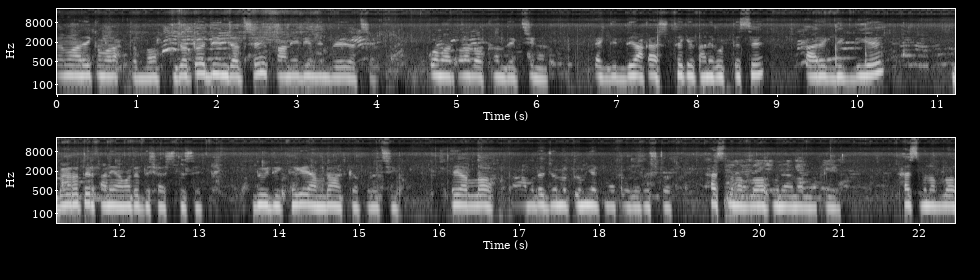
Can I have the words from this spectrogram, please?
আসসালামু আলাইকুম রহমতুল্লাহ যত দিন যাচ্ছে, পানি দিন দিন বেড়ে যাচ্ছে। কমার কোনো লক্ষণ দেখছি না। একদিক দিয়ে আকাশ থেকে পানি পড়তেছে, আরেক দিক দিয়ে ভারতের পানি আমাদের দেশে আসতেছে। দুই দিক থেকে আমরা আটকা পড়েছি। এই আল্লাহ, আমাদের জন্য তুমি একমাত্র যথেষ্ট। হাসবুন আল্লাহ আমার ওয়াকিল। হাসবুন আল্লাহ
